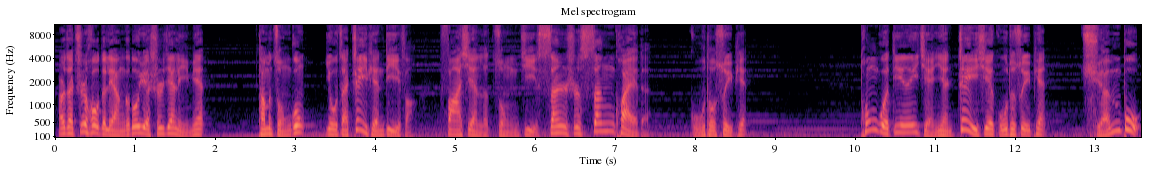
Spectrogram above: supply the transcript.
而在之后的两个多月时间里面，他们总共又在这片地方发现了总计三十三块的骨头碎片。通过 DNA 检验，这些骨头碎片全部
